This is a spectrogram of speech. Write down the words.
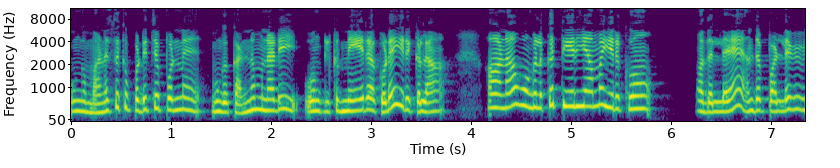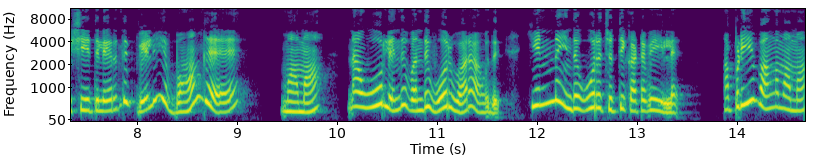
உங்க மனசுக்கு பிடிச்ச பொண்ணு உங்க கண்ணு முன்னாடி உங்களுக்கு நேரா கூட இருக்கலாம். ஆனா உங்களுக்கு தெரியாம இருக்கும். முதல்ல அந்த பல்லவி விஷயத்துல இருந்து வெளியே வாங்க. மாமா நான் ஊர்ல இருந்து வந்து ஒரு வாரம் ஆகுது. இன்னும் இந்த ஊரை சுத்தி காட்டவே இல்லை? அப்படியே வாங்க மாமா.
